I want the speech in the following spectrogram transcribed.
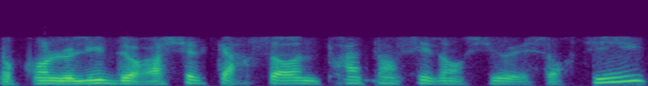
Donc, quand le livre de Rachel Carson, Printemps silencieux, est sorti,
